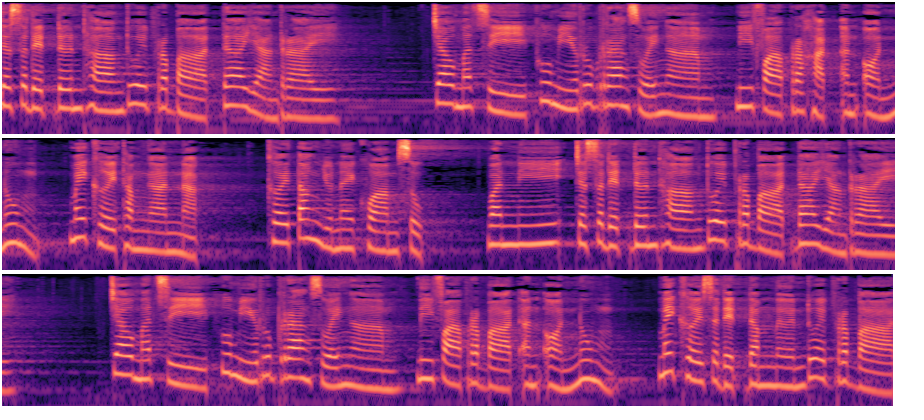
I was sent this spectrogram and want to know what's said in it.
จะเสด็จเดินทางด้วยพระบาทได้อย่างไร เจ้ามัตสีผู้มีรูปร่างสวยงาม มีฝ่าประหัตอันอ่อนนุ่ม ไม่เคยทำงานหนัก เคยตั้งอยู่ในความสุข วันนี้จะเสด็จเดินทางด้วยพระบาทได้อย่างไร เจ้ามัตสีผู้มีรูปร่างสวยงาม มีฝ่าพระบาทอันอ่อนนุ่ม ไม่เคยเสด็จดำเนินด้วยพระบาท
